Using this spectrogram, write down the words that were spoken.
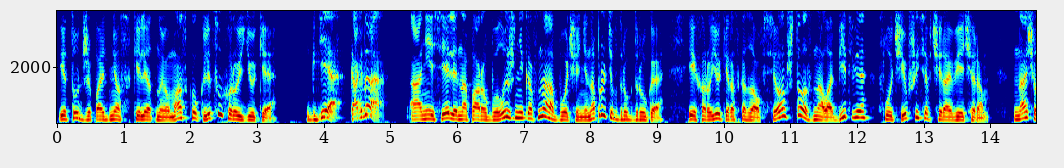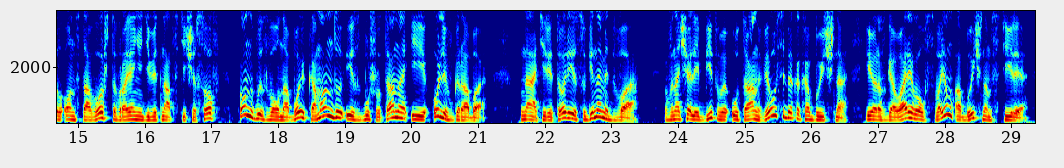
и тут же поднес скелетную маску к лицу Харуюки. «Где? Когда?» Они сели на пару булыжников на обочине напротив друг друга, и Харуюки рассказал всё, что знал о битве, случившейся вчера вечером. Начал он с того, что в районе 19 часов он вызвал на бой команду из Бушутана и Оливграба на территории Сугинами-2. В начале битвы Утан вел себя как обычно и разговаривал в своем обычном стиле –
